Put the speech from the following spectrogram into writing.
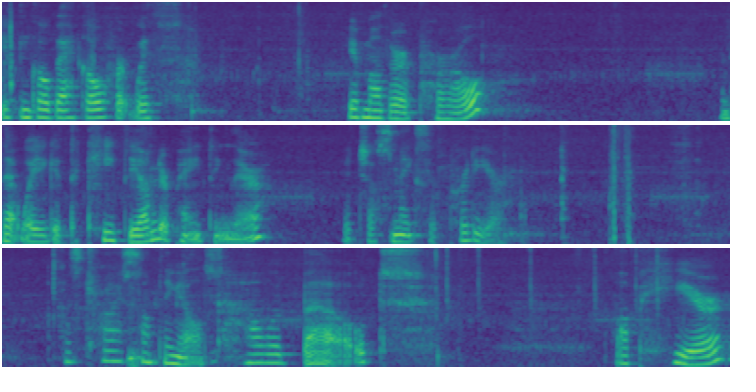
you can go back over it with your mother of pearl. And that way you get to keep the underpainting there. It just makes it prettier. Let's try something else. How about up here?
